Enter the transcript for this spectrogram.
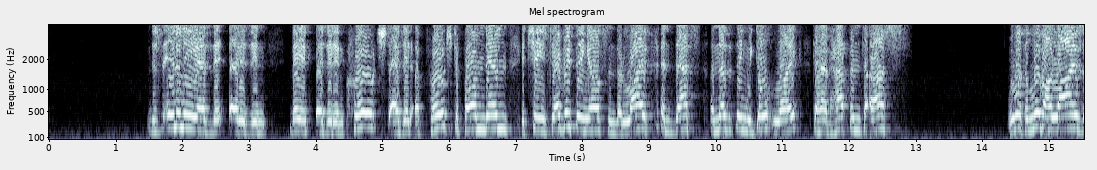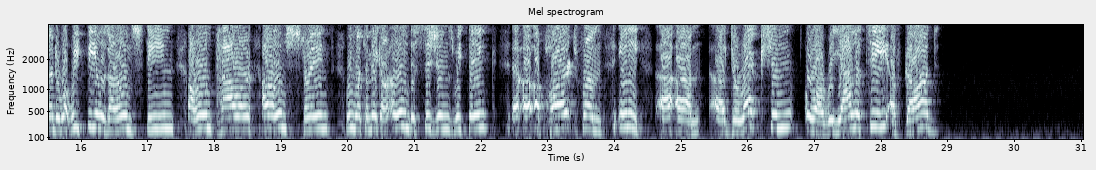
This enemy, as, the, in, they, as it encroached, as it approached upon them, it changed everything else in their life, and that's another thing we don't like to have happen to us. We want to live our lives under what we feel is our own steam, our own power, our own strength. We want to make our own decisions, we think, uh, uh apart from any uh, um, uh, direction or reality of God.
